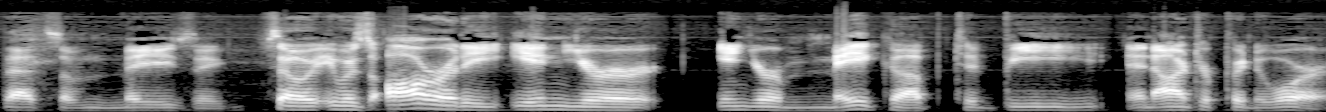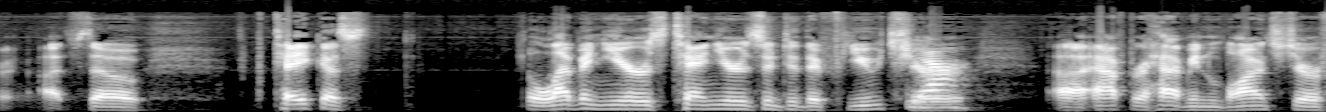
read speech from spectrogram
That's amazing. So it was already in your in your makeup to be an entrepreneur. Uh, so take us 11 years, 10 years into the future, yeah. uh, after having launched your,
